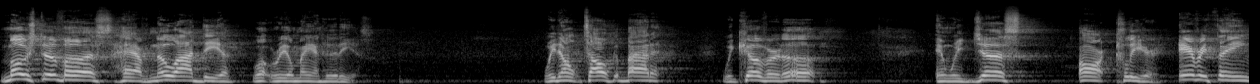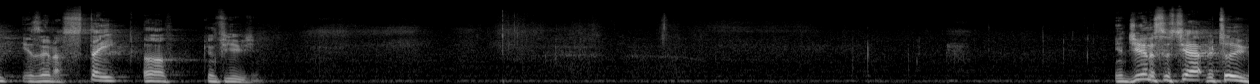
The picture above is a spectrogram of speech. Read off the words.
Most of us have no idea what real manhood is. We don't talk about it, we cover it up, and we just aren't clear. Everything is in a state of confusion. In Genesis chapter 2,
